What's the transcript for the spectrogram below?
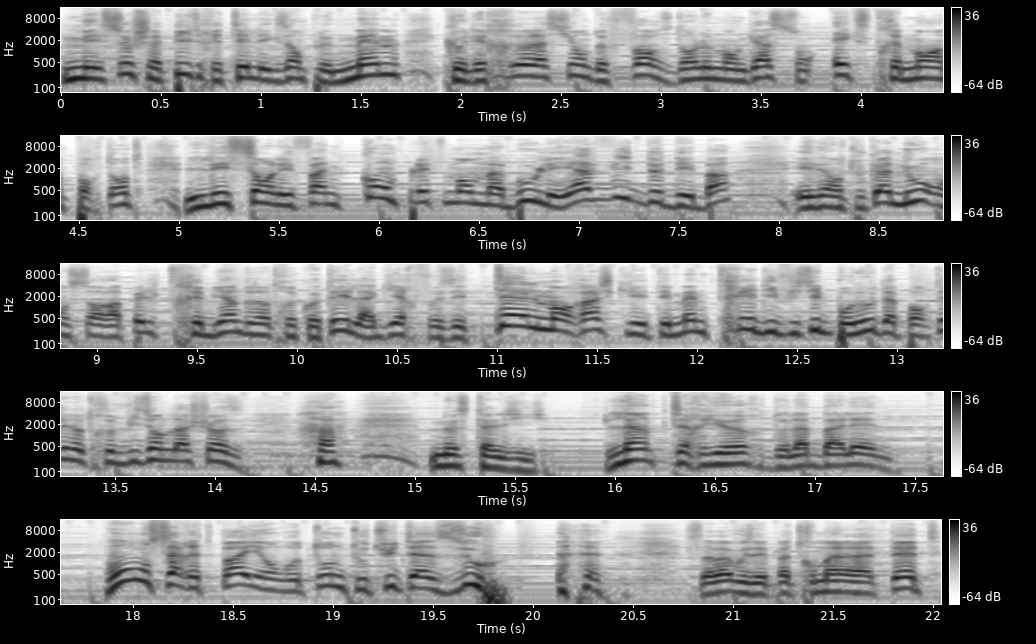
mais ce chapitre était l'exemple même que les relations de force dans le manga sont extrêmement importantes, laissant les fans complètement maboules et avides de débat. Et en tout cas, nous, on s'en rappelle très bien de notre côté, la guerre faisait tellement rage qu'il était même très difficile pour nous d'apporter notre vision de la chose. Nostalgie. L'intérieur de la baleine. On s'arrête pas et on retourne tout de suite à Zoo. Ça va, vous avez pas trop mal à la tête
